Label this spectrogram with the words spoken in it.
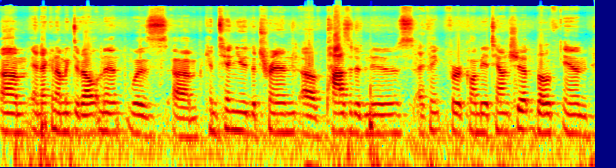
um, in economic development was um, continued the trend of positive news, I think, for Columbia Township, both in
